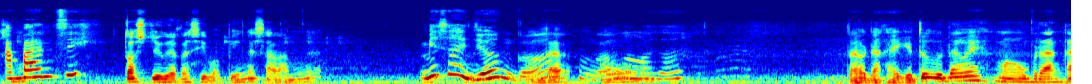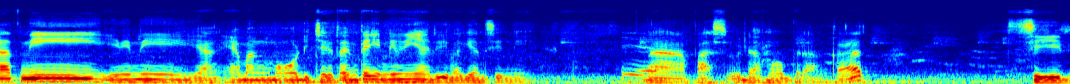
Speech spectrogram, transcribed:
kamu apaan sih? Tos juga kasih bapi nggak salam nggak bisa aja enggak Enggak? enggak Oh. enggak, salah Nah udah kayak gitu udah weh mau berangkat nih ini nih yang emang mau diceritain teh ini nih yang di bagian sini Iya. nah pas udah mau berangkat si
